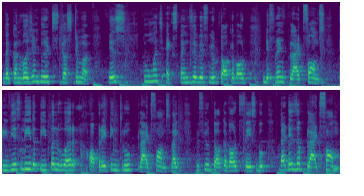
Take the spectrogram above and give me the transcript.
the conversion to its customer is too much expensive if you talk about different platforms. Previously the people who were operating through platforms. Like if you talk about facebook that is a platform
